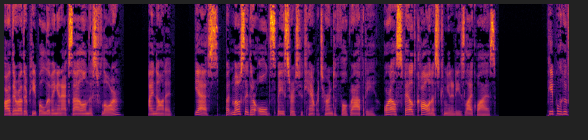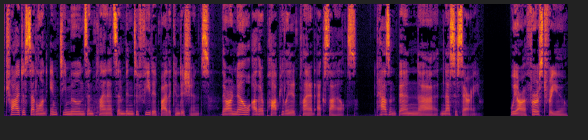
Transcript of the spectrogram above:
Are there other people living in exile on this floor? I nodded. Yes, but mostly they're old spacers who can't return to full gravity, or else failed colonist communities likewise. People who've tried to settle on empty moons and planets and been defeated by the conditions. There are no other populated planet exiles. It hasn't been, uh, necessary. We are a first for you.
